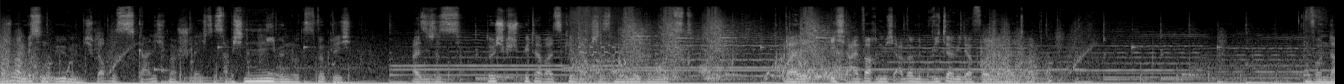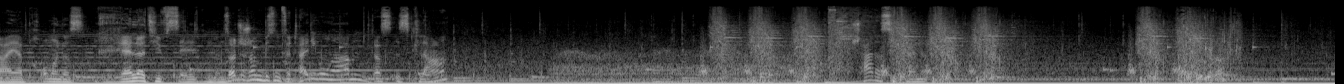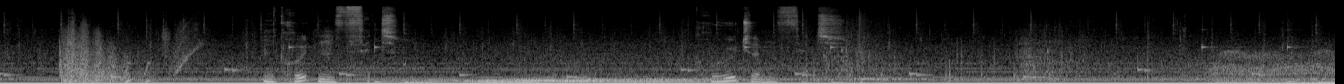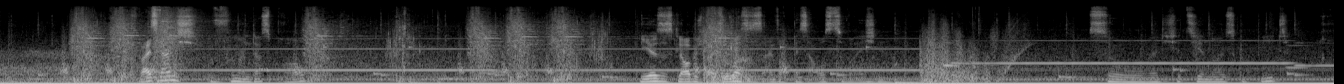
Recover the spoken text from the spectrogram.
muss ich mal ein bisschen üben. Ich glaube, das ist gar nicht mal schlecht. Das habe ich nie benutzt, wirklich. Als ich das durchgespielt habe als Kind, habe ich das nie benutzt. Weil ich einfach mich einfach mit Vita wieder vollgehalten habe. Von daher braucht man das relativ selten. Man sollte schon ein bisschen Verteidigung haben, das ist klar. Schade, dass sie keine Krötenfett. Krötenfett. Ich weiß gar nicht, wofür man das braucht. Hier ist es, glaube ich, bei sowas ist es einfach besser auszuweichen. So, werde ich jetzt hier ein neues Gebiet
